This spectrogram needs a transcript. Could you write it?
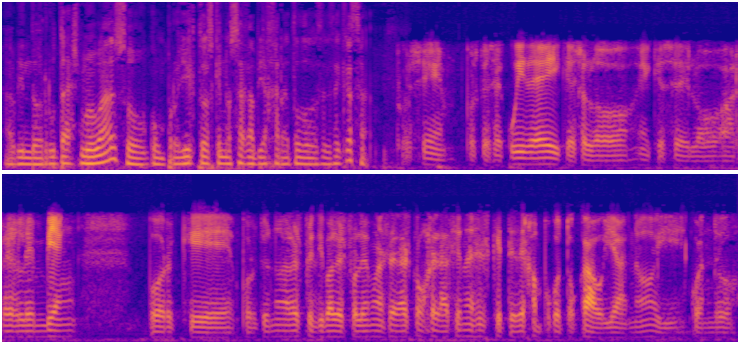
abriendo rutas nuevas o con proyectos que nos haga viajar a todos desde casa. Pues sí, cuide y que se lo, y que se lo arreglen bien porque porque uno de los principales problemas de las congelaciones es que te deja un poco tocado ya, ¿no? Y cuando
